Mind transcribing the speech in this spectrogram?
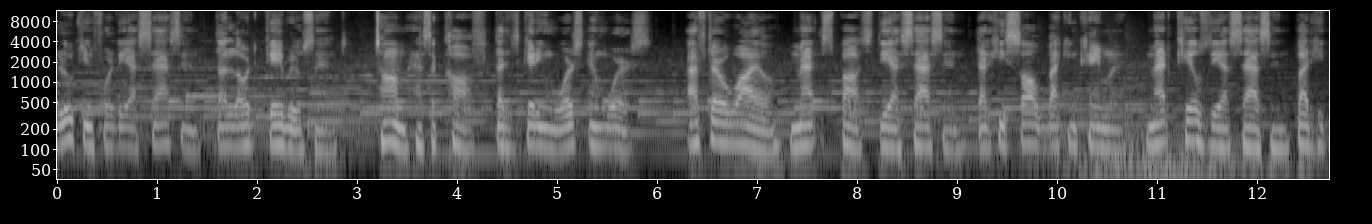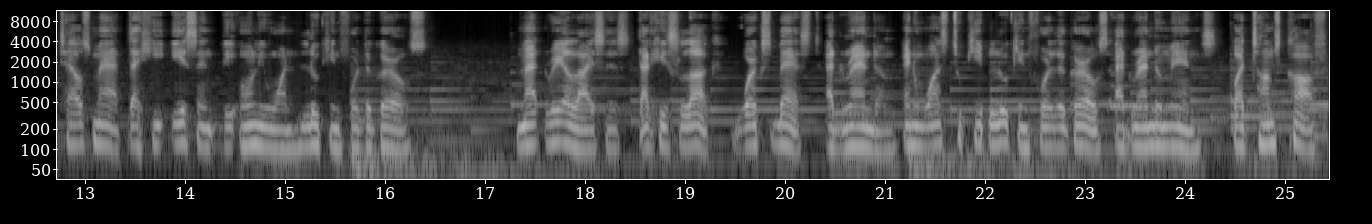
looking for the assassin that Lord Gaebril sent. Tom has a cough that is getting worse and worse. After a while, Mat spots the assassin that he saw back in Caemlyn. Mat kills the assassin, but he tells Mat that he isn't the only one looking for the girls. Mat realizes that his luck works best at random and wants to keep looking for the girls at random ends, but Tom's cough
